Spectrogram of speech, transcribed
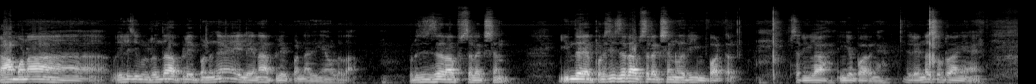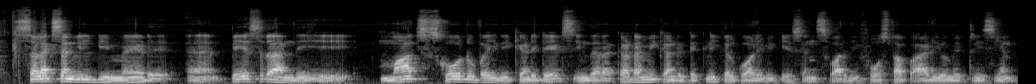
காமனாக எலிஜிபிள் இருந்தால் அப்ளை பண்ணுங்கள் இல்லைன்னா அப்ளை பண்ணாதீங்க அவ்வளோதான் ப்ரொசீஜர் ஆஃப் செலெக்ஷன் இந்த procedure of selection very important சரிங்களா? இங்கே பாருங்கள் இதில் என்ன சொல்கிறாங்க selection will be made based on the marks scored by the candidates in their academic and technical qualifications for the post of audiometrician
